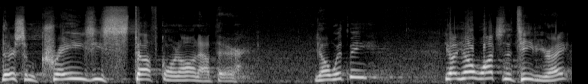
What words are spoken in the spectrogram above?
There's some crazy stuff going on out there. Y'all with me? Y'all, y'all watching the TV, right?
